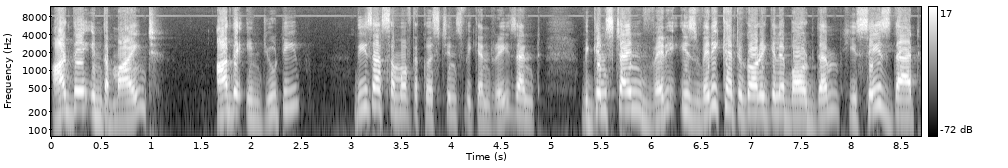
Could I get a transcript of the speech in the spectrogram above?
Are they in the mind? Are they intuitive? These are some of the questions we can raise and Wittgenstein very is very categorical about them. He says that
